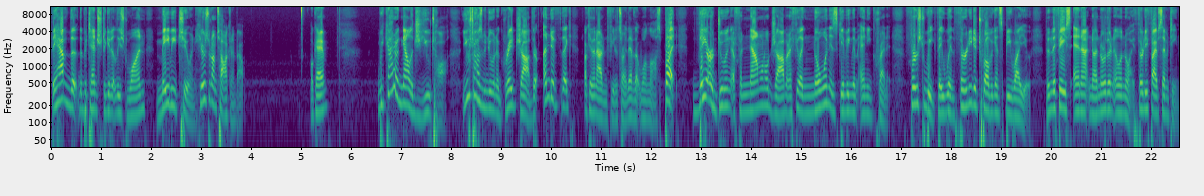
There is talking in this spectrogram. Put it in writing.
They have the, the potential to get at least one, maybe two. And here's what I'm talking about. Okay? We got to acknowledge Utah. Utah's been doing a great job. They're undefeated. Like, okay, they're not undefeated. Sorry, they have that one loss, but they are doing a phenomenal job, and I feel like no one is giving them any credit. First week, they win 30 to 12 against BYU. Then they face Anna, Northern Illinois, 35-17.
